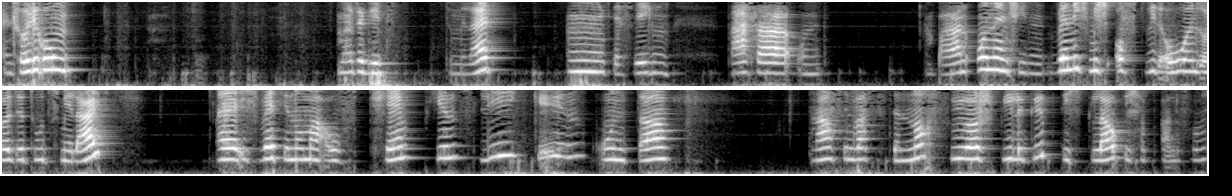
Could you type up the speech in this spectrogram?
Entschuldigung, weiter geht's. Tut mir leid. Mm, deswegen Barca und Bayern unentschieden. Wenn ich mich oft wiederholen sollte, tut's mir leid. Äh, ich werde hier nochmal auf Champions League gehen und da nachsehen, was es denn noch für Spiele gibt. Ich glaube, ich habe alle vor.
